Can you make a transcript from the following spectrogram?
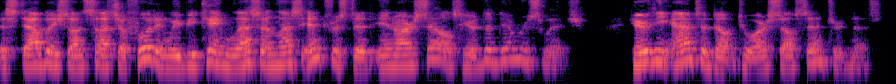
established on such a footing, we became less and less interested in ourselves. Here, the dimmer switch. Here, the antidote to our self centeredness.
